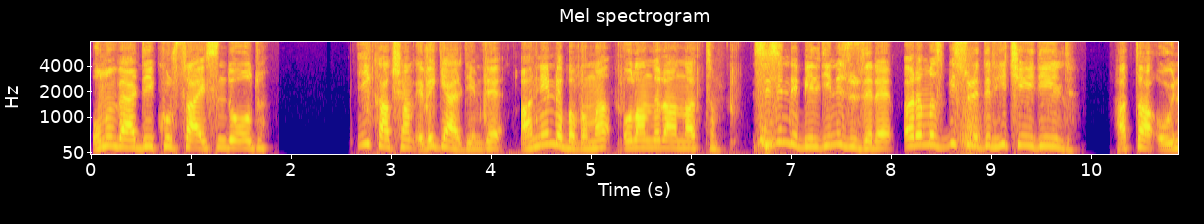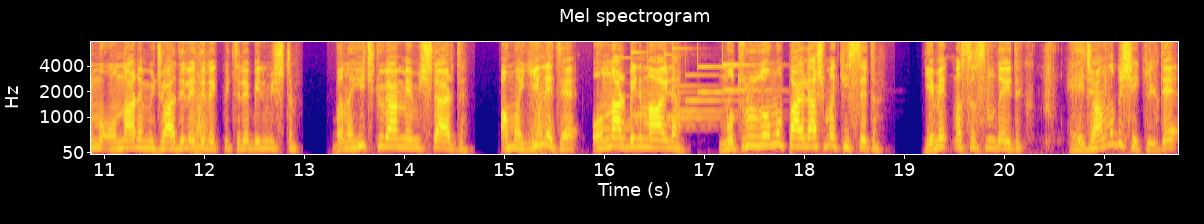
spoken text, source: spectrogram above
onun verdiği kurs sayesinde oldu. İlk akşam eve geldiğimde annemle babama olanları anlattım. Sizin de bildiğiniz üzere aramız bir süredir hiç iyi değildi. Hatta oyunumu onlarla mücadele ederek bitirebilmiştim. Bana hiç güvenmemişlerdi. Ama yine de onlar benim ailem. Mutluluğumu paylaşmak istedim. Yemek masasındaydık. Heyecanlı bir şekilde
